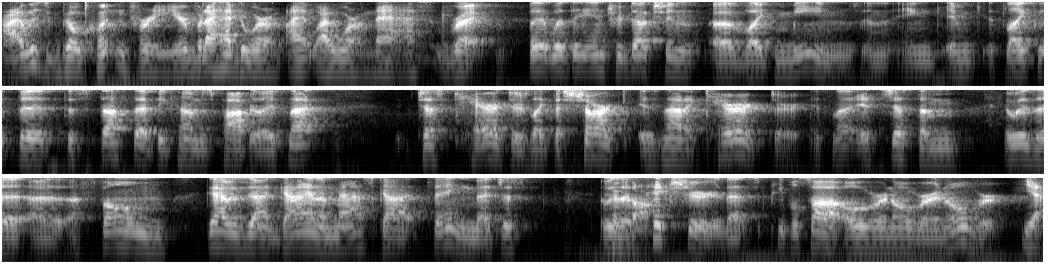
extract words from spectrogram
I was Bill Clinton for a year, but I had to wear a, I, I wore a mask. Right. But with the introduction of like memes and, and, and it's like the the stuff that becomes popular. It's not just characters. Like the shark is not a character. It's not. It's just a. It was a, a, a foam guy. Was a guy in a mascot thing that just. It was a off. picture that people saw over and over and over. Yeah.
